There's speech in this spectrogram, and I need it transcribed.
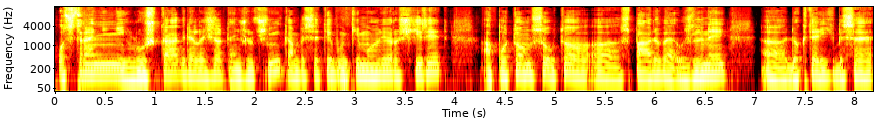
odstranění lůžka, kde ležel ten žlučník, kam by se ty buňky mohly rozšířit a potom jsou to eh, spádové uzliny, do kterých by se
